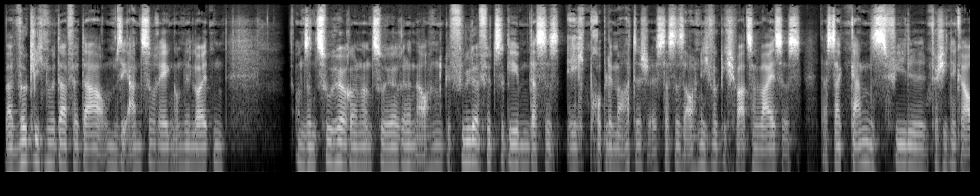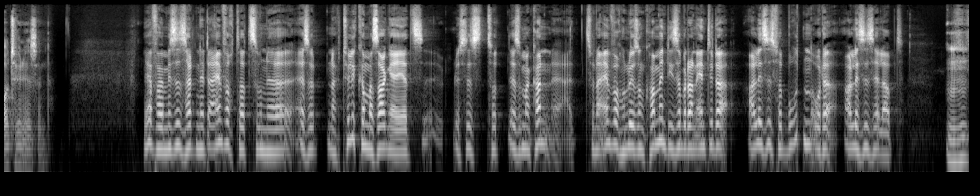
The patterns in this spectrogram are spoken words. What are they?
war wirklich nur dafür da, um sie anzuregen, um den Leuten, unseren Zuhörern und Zuhörerinnen auch ein Gefühl dafür zu geben, dass es echt problematisch ist, dass es auch nicht wirklich schwarz und weiß ist, dass da ganz viel verschiedene Grautöne sind. Ja, vor allem ist es halt nicht einfach dazu eine, also natürlich kann man sagen, ja jetzt, es ist, also man kann äh, zu einer einfachen Lösung kommen, die ist aber dann entweder alles ist verboten oder alles ist erlaubt. Mhm.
